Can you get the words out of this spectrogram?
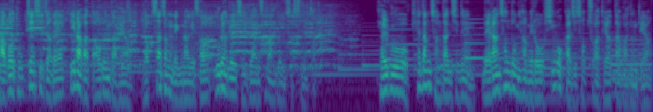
과거 독재 시절에 삐라가 떠오른다며 역사적 맥락에서 우려를 제기한 사람도 있었습니다. 결국 해당 전단지는 내란 선동 혐의로 신고까지 접수가 되었다고 하는데요.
